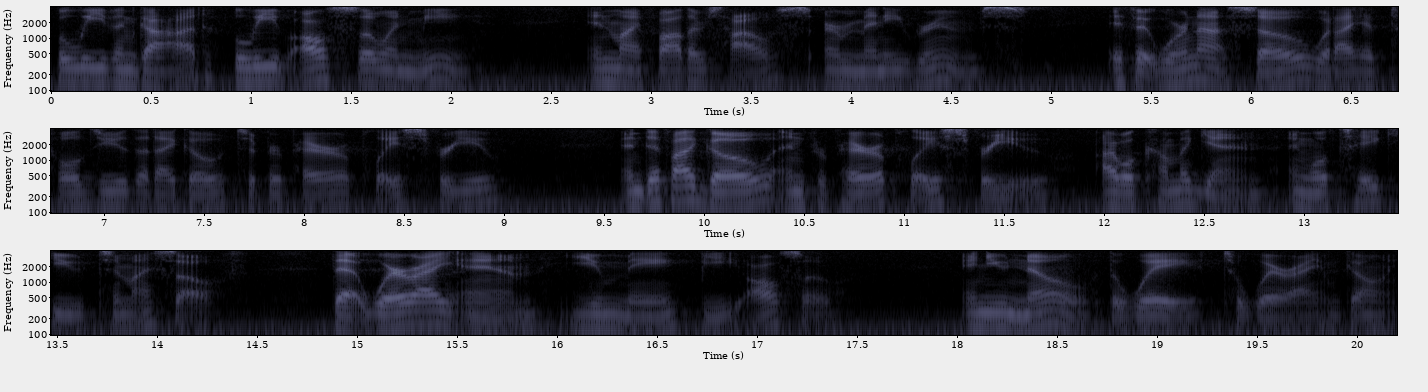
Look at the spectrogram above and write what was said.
Believe in God, believe also in me. In my Father's house are many rooms. If it were not so, would I have told you that I go to prepare a place for you? And if I go and prepare a place for you, I will come again and will take you to myself, that where I am, you may be also. And you know the way to where I am going.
